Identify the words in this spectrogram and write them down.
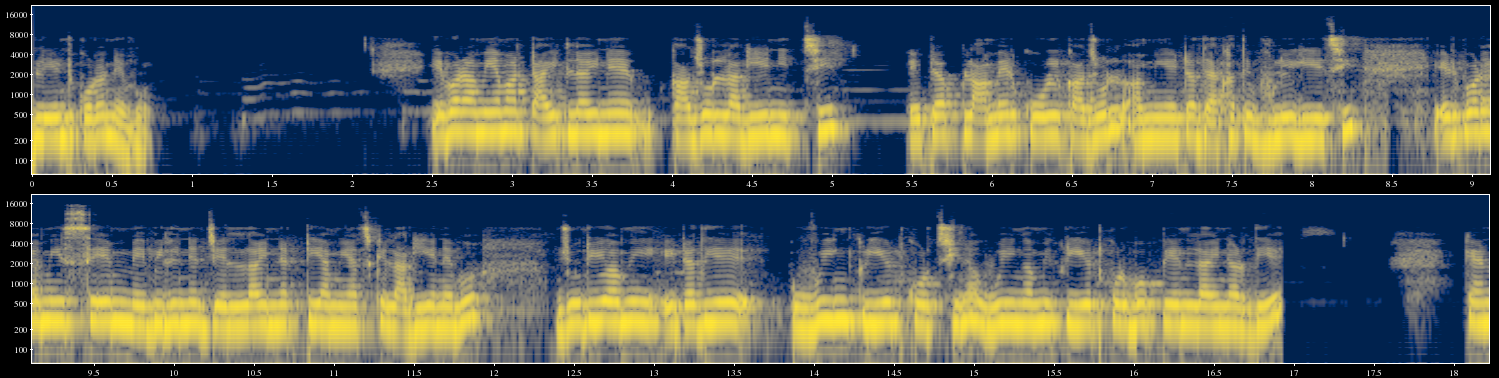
ব্লেন্ড করে নেব। এবার আমি আমার টাইট লাইনে কাজল লাগিয়ে নিচ্ছি। এটা প্লামের কোল কাজল, আমি এটা দেখাতে ভুলে গিয়েছি। এরপরে আমি সেম মেবিলিনের জেল লাইনারটি আমি আজকে লাগিয়ে নেব। যদিও আমি এটা দিয়ে উইং ক্রিয়েট করছি না উইং আমি ক্রিয়েট করব পেন লাইনার দিয়ে। কেন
